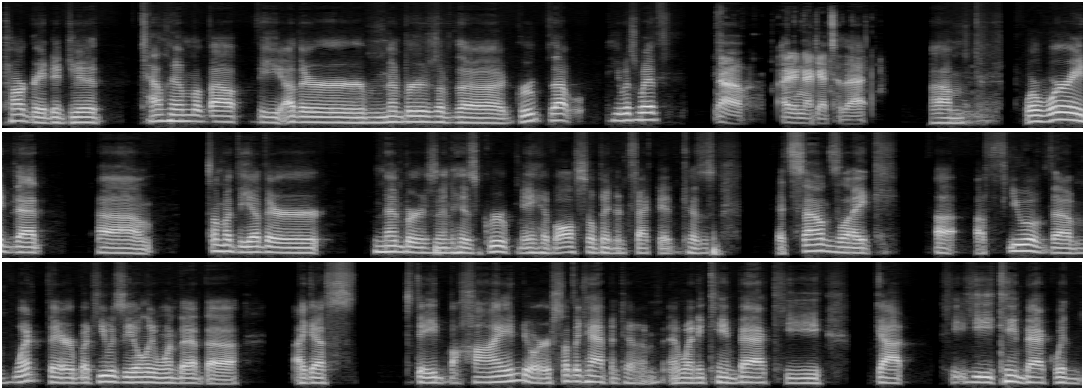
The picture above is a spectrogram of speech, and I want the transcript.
Targray, did you tell him about the other members of the group that he was with? Oh, I did not get to that. Um, we're worried that um, some of the other members in his group may have also been infected because it sounds like uh, a few of them went there, but he was the only one that uh, I guess stayed behind or something happened to him. And when he came back, he got he, he came back with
